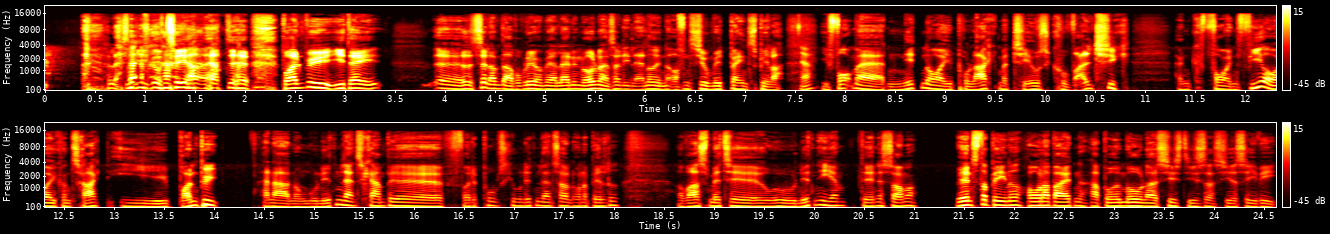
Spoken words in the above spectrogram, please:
lad os lige notere, at øh, Brøndby i dag, øh, selvom der er problemer med at lande en målmand, så har de landet en offensiv midtbanespiller. Ja. I form af den 19-årige polak Mateusz Kowalczyk. Han får en fireårig kontrakt i Brøndby. Han har nogle U19-landskampe øh, for det polske U19-landshold under bæltet, og var også med til U19-EM denne sommer. Venstrebenet, hårdt arbejdende, har både mål og assist i sig, siger CV.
